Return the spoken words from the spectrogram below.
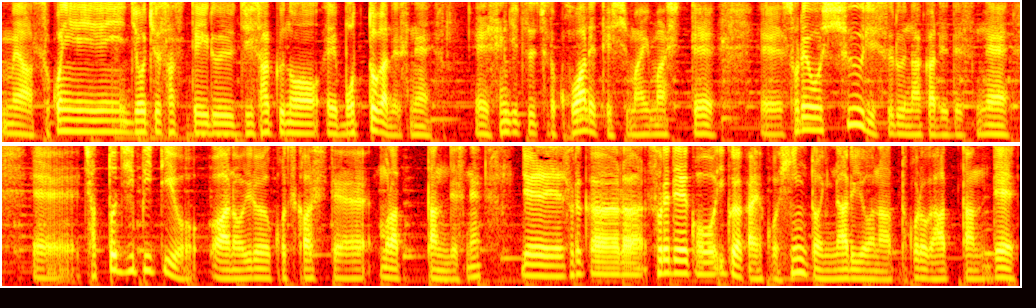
まあ、そこに常駐させている自作の、えー、ボットがですね、えー、先日ちょっと壊れてしまいまして、えー、それを修理する中でですね、えー、チャット GPT をあのいろいろこう使わせてもらったんですね。でそれからそれでこういくらかこうヒントになるようなところがあったんで、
